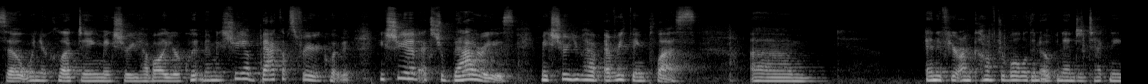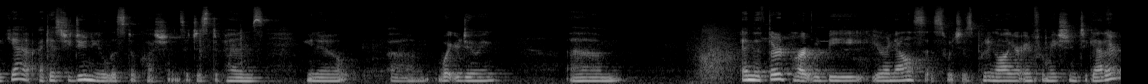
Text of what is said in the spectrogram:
So when you're collecting, make sure you have all your equipment. Make sure you have backups for your equipment. Make sure you have extra batteries. Make sure you have everything plus. Um, and if you're uncomfortable with an open-ended technique, yeah, I guess you do need a list of questions. It just depends, you know, um, what you're doing. Um, and the third part would be your analysis, which is putting all your information together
